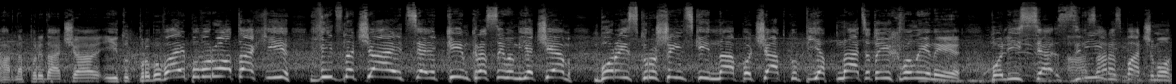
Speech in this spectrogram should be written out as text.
Гарна передача. І тут пробиває по воротах і відзначається яким красивим м'ячем Борис Крушинський на початку 15-ї хвилини. Полісся зрів. Зараз бачимо.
